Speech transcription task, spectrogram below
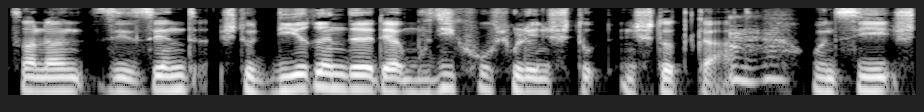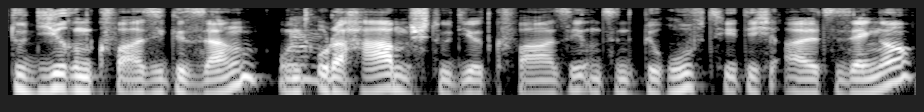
sondern sie sind Studierende der Musikhochschule in, Stutt in Stuttgart. Mhm. Und sie studieren quasi Gesang und mhm. oder haben studiert quasi und sind berufstätig als Sänger.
